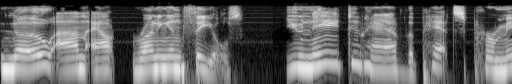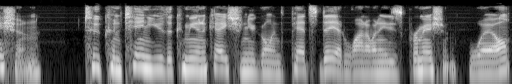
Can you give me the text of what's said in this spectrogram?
no, I'm out running in fields. You need to have the pet's permission to continue the communication. You're going, the pet's dead. Why do I need his permission? Well,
